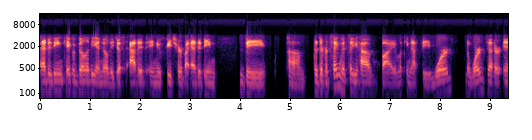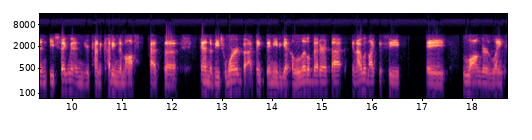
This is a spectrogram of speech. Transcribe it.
editing capability. I know they just added a new feature by editing the um, the different segments that you have by looking at the word, the words that are in each segment, and you're kind of cutting them off at the end of each word. But I think they need to get a little better at that. And I would like to see a longer length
